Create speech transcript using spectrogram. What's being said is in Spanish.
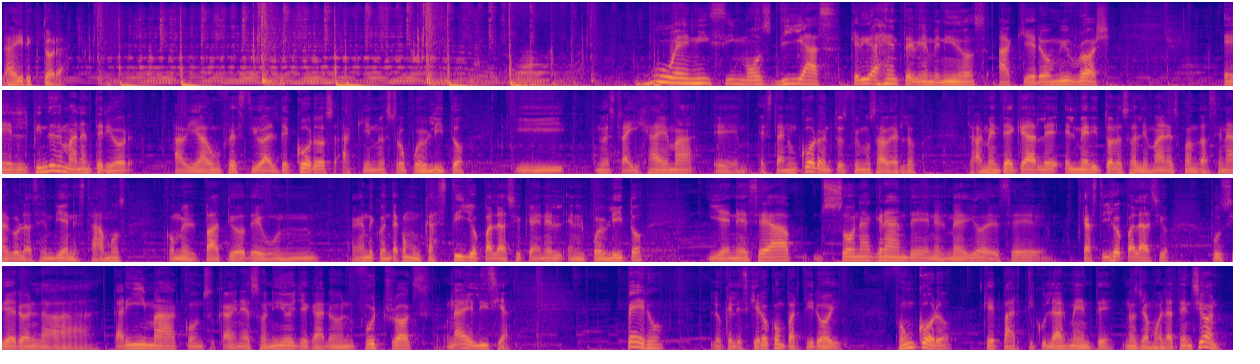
la directora. Buenísimos días, querida gente, bienvenidos a Quiero mi Rush. El fin de semana anterior había un festival de coros aquí en nuestro pueblito y nuestra hija Emma eh, está en un coro, entonces fuimos a verlo. Realmente hay que darle el mérito a los alemanes cuando hacen algo, lo hacen bien. Estábamos como en el patio de un, hagan de cuenta, como un castillo, palacio que hay en el, en el pueblito. Y en esa zona grande, en el medio de ese castillo palacio, pusieron la tarima con su cabina de sonido y llegaron food trucks, una delicia. Pero lo que les quiero compartir hoy fue un coro que particularmente nos llamó la atención.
